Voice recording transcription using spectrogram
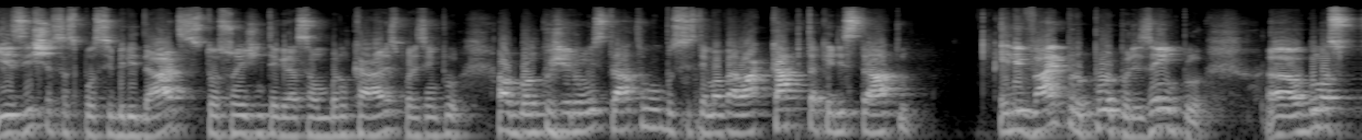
e existem essas possibilidades, situações de integração bancárias, por exemplo, ah, o banco gerou um extrato, o sistema vai lá, capta aquele extrato, ele vai propor, por exemplo, ah, algumas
